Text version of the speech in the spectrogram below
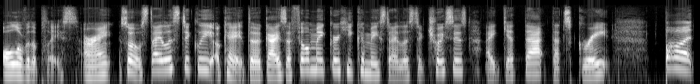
all over the place all right? So stylistically okay the guy's a filmmaker he can make stylistic choices. I get that. That's great but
